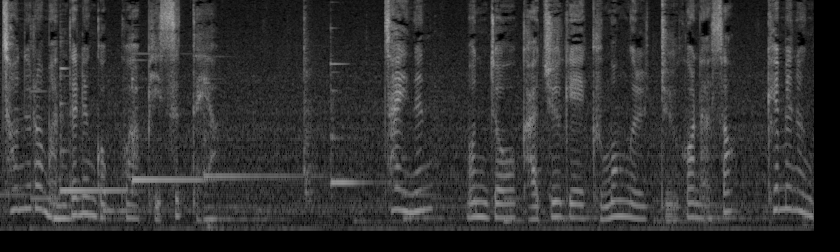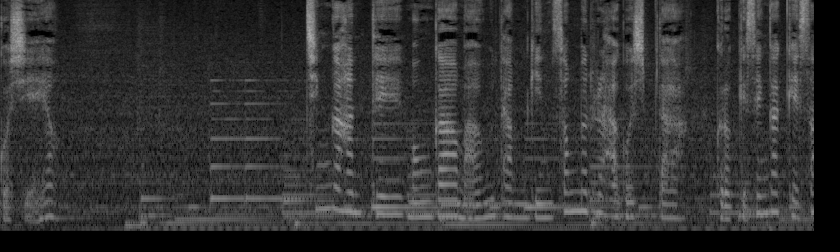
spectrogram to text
천으로 만드는 것과 비슷해요. 차이는 먼저 가죽에 구멍을 뚫고 나서 꿰매는 것이에요. 친구한테 뭔가 마음 담긴 선물을 하고 싶다 그렇게 생각해서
